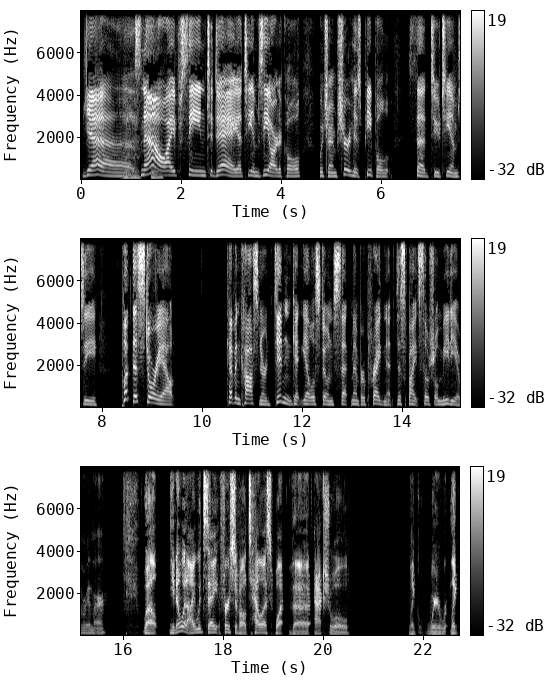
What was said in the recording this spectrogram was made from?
Yes. Mm-hmm. Now I've seen today a TMZ article, which I'm sure his people said to TMZ, put this story out. Kevin Costner didn't get Yellowstone set member pregnant despite social media rumor. Well, you know what I would say? First of all, tell us what the actual like where like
